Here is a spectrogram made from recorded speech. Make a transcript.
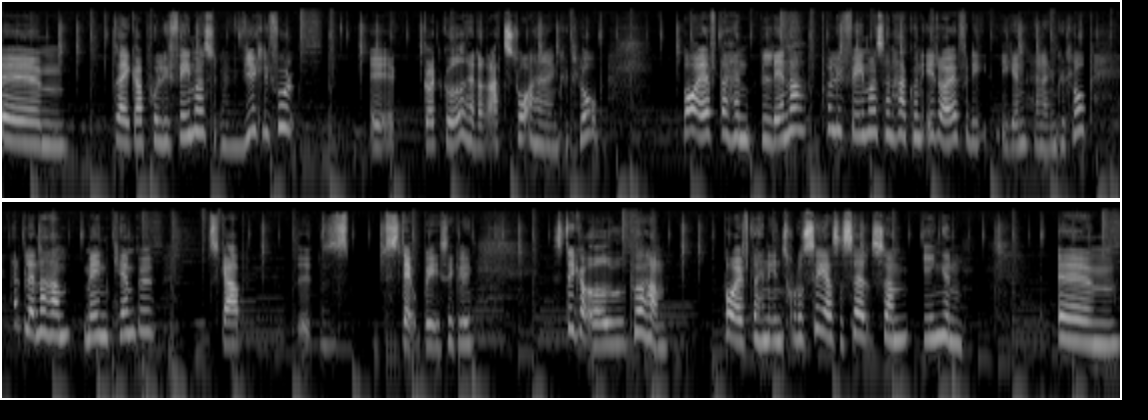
øh, drikker Polyphemus virkelig fuld. Øh, godt gået, han er ret stor, han er en kyklop. Hvorefter han blænder Polyphemus, han har kun et øje, fordi igen, han er en kyklop. Han blænder ham med en kæmpe, skarp øh, stav, basically. Stikker øjet ud på ham. Hvorefter han introducerer sig selv som ingen. Øhm,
